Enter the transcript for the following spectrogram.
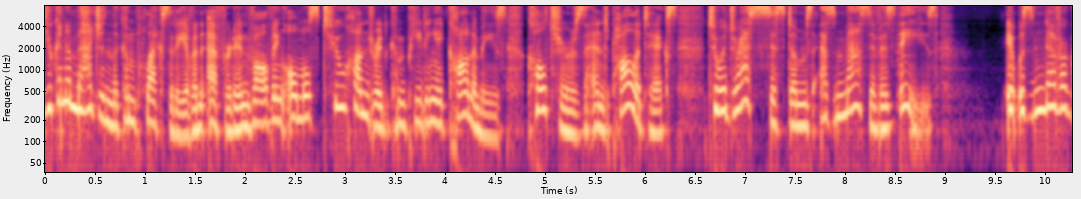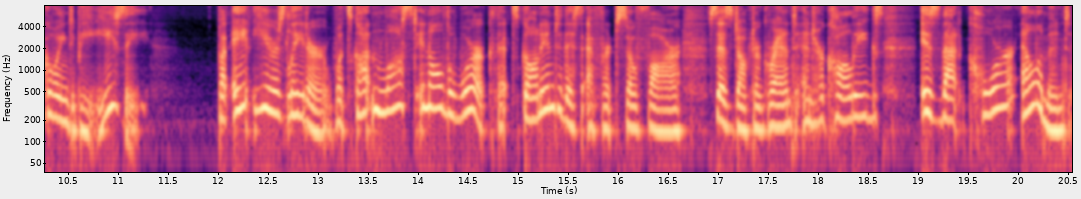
You can imagine the complexity of an effort involving almost 200 competing economies, cultures, and politics to address systems as massive as these. It was never going to be easy. But eight years later, what's gotten lost in all the work that's gone into this effort so far, says Dr. Grant and her colleagues, is that core element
